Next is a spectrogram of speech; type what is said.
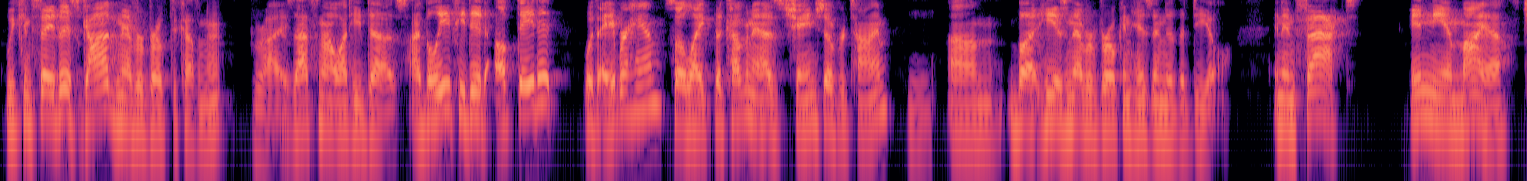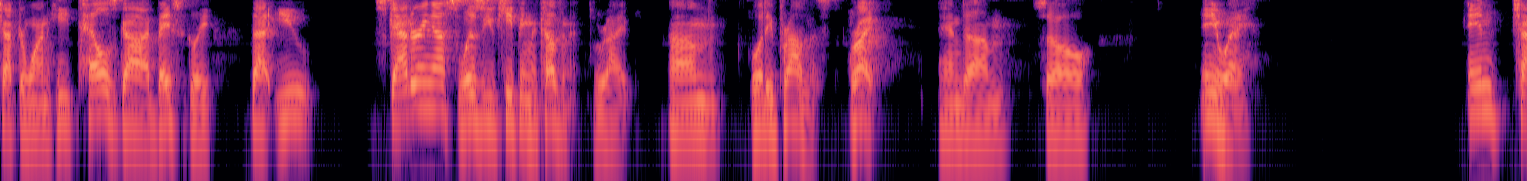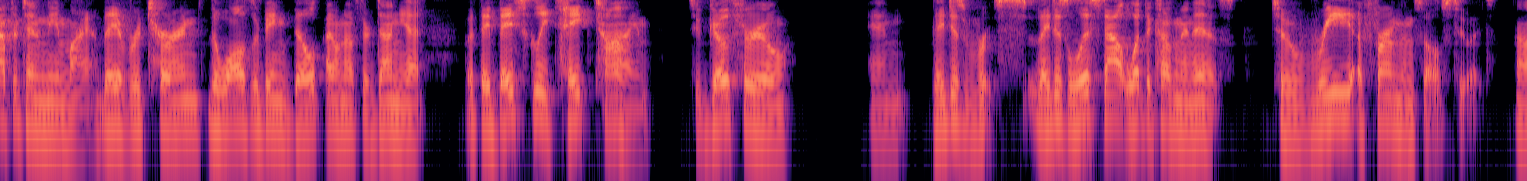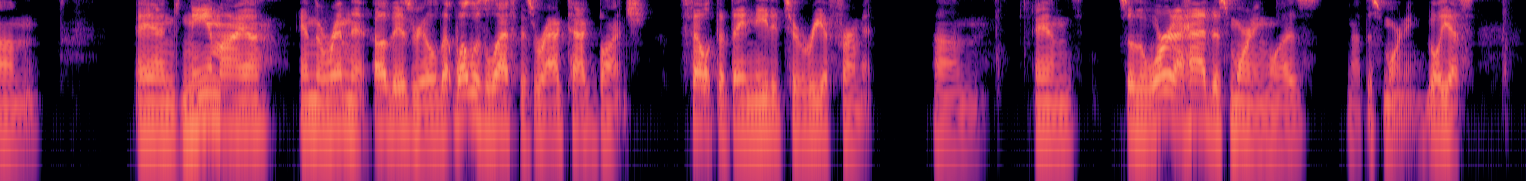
we can say this God never broke the covenant. Right. Because that's not what he does. I believe he did update it with Abraham. So like the covenant has changed over time, mm. um, but he has never broken his end of the deal. And in fact, in Nehemiah chapter one, he tells God basically that you scattering us was you keeping the covenant. Right. Um, what he promised. Right. And um, so anyway, in chapter 10 of Nehemiah, they have returned. The walls are being built. I don't know if they're done yet but they basically take time to go through and they just they just list out what the covenant is to reaffirm themselves to it. Um, and Nehemiah and the remnant of Israel, that what was left, this ragtag bunch, felt that they needed to reaffirm it. Um, and so the word I had this morning was not this morning. Well, yes.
